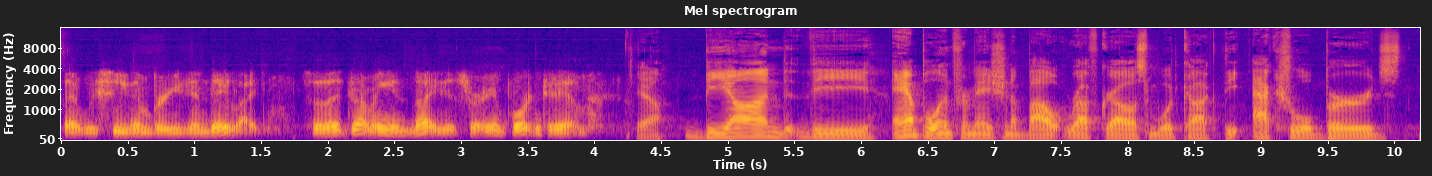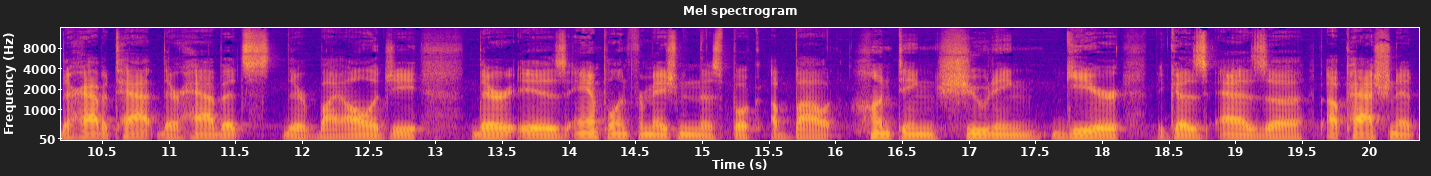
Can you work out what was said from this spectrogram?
that we see them breed in daylight. So that drumming at night is very important to him. Yeah. Beyond the ample information about ruffed grouse and woodcock, the actual birds, their habitat, their habits, their biology, there is ample information in this book about hunting, shooting, gear, because as a, a passionate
